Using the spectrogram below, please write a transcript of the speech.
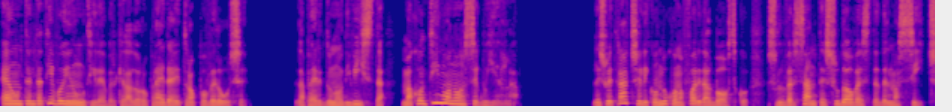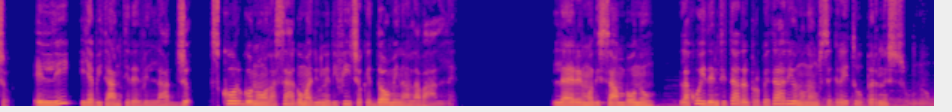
È un tentativo inutile perché la loro preda è troppo veloce. La perdono di vista, ma continuano a seguirla. Le sue tracce li conducono fuori dal bosco, sul versante sud-ovest del massiccio, e lì gli abitanti del villaggio scorgono la sagoma di un edificio che domina la valle. L'eremo di San Bonneau, la cui identità del proprietario non è un segreto per nessuno.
